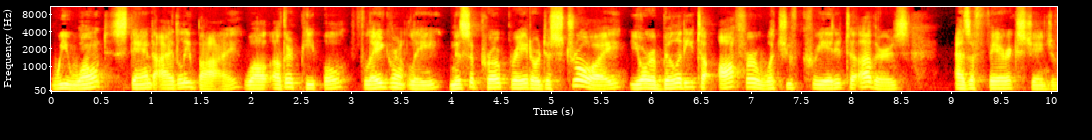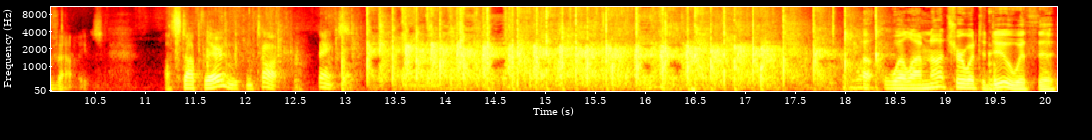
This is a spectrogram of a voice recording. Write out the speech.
we won't stand idly by while other people flagrantly misappropriate or destroy your ability to offer what you've created to others as a fair exchange of values. I'll stop there and we can talk. Thanks. Well, well, I'm not sure what to do with the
